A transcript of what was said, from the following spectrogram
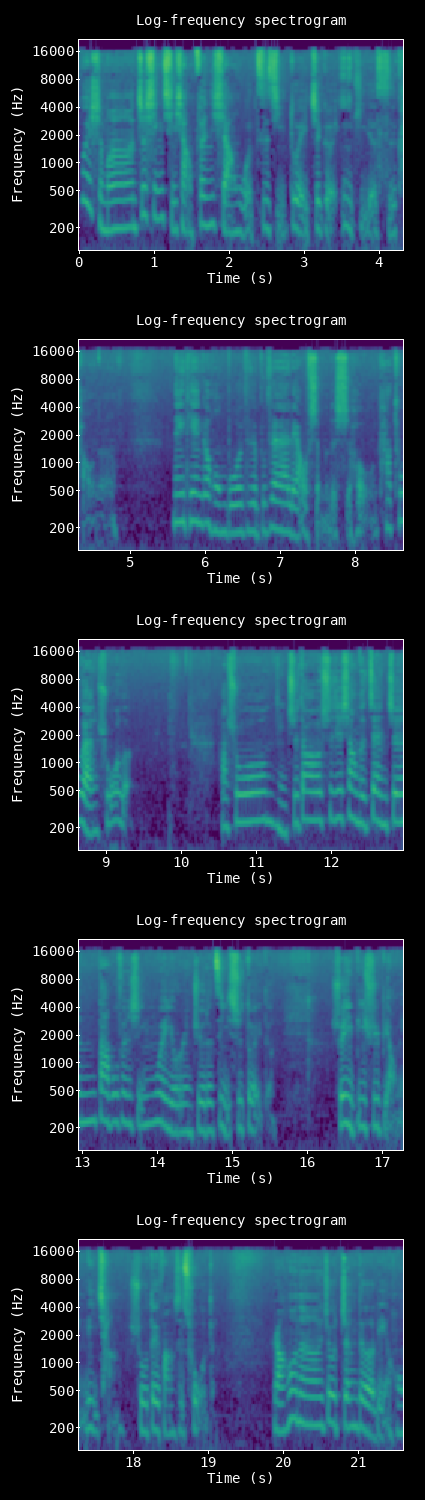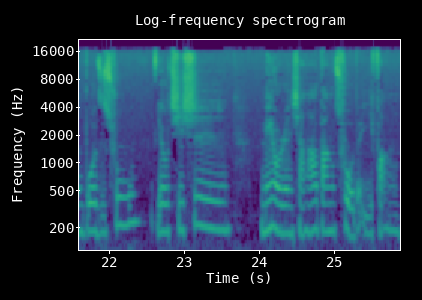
为什么这星期想分享我自己对这个议题的思考呢？那天跟红脖子不知道在聊什么的时候，他突然说了。他说：“你知道世界上的战争大部分是因为有人觉得自己是对的，所以必须表明立场，说对方是错的。然后呢，就争得脸红脖子粗，尤其是没有人想要当错的一方，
